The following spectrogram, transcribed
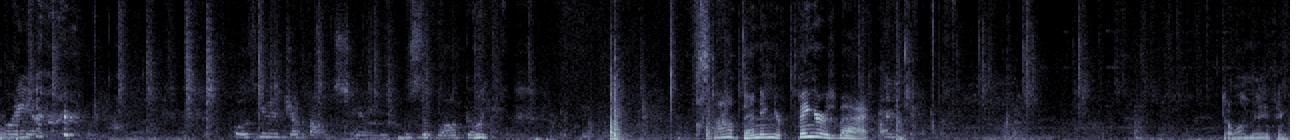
Wait. I was gonna jump out and scare you. This is a vlog going. Stop bending your fingers back. Don't want anything.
